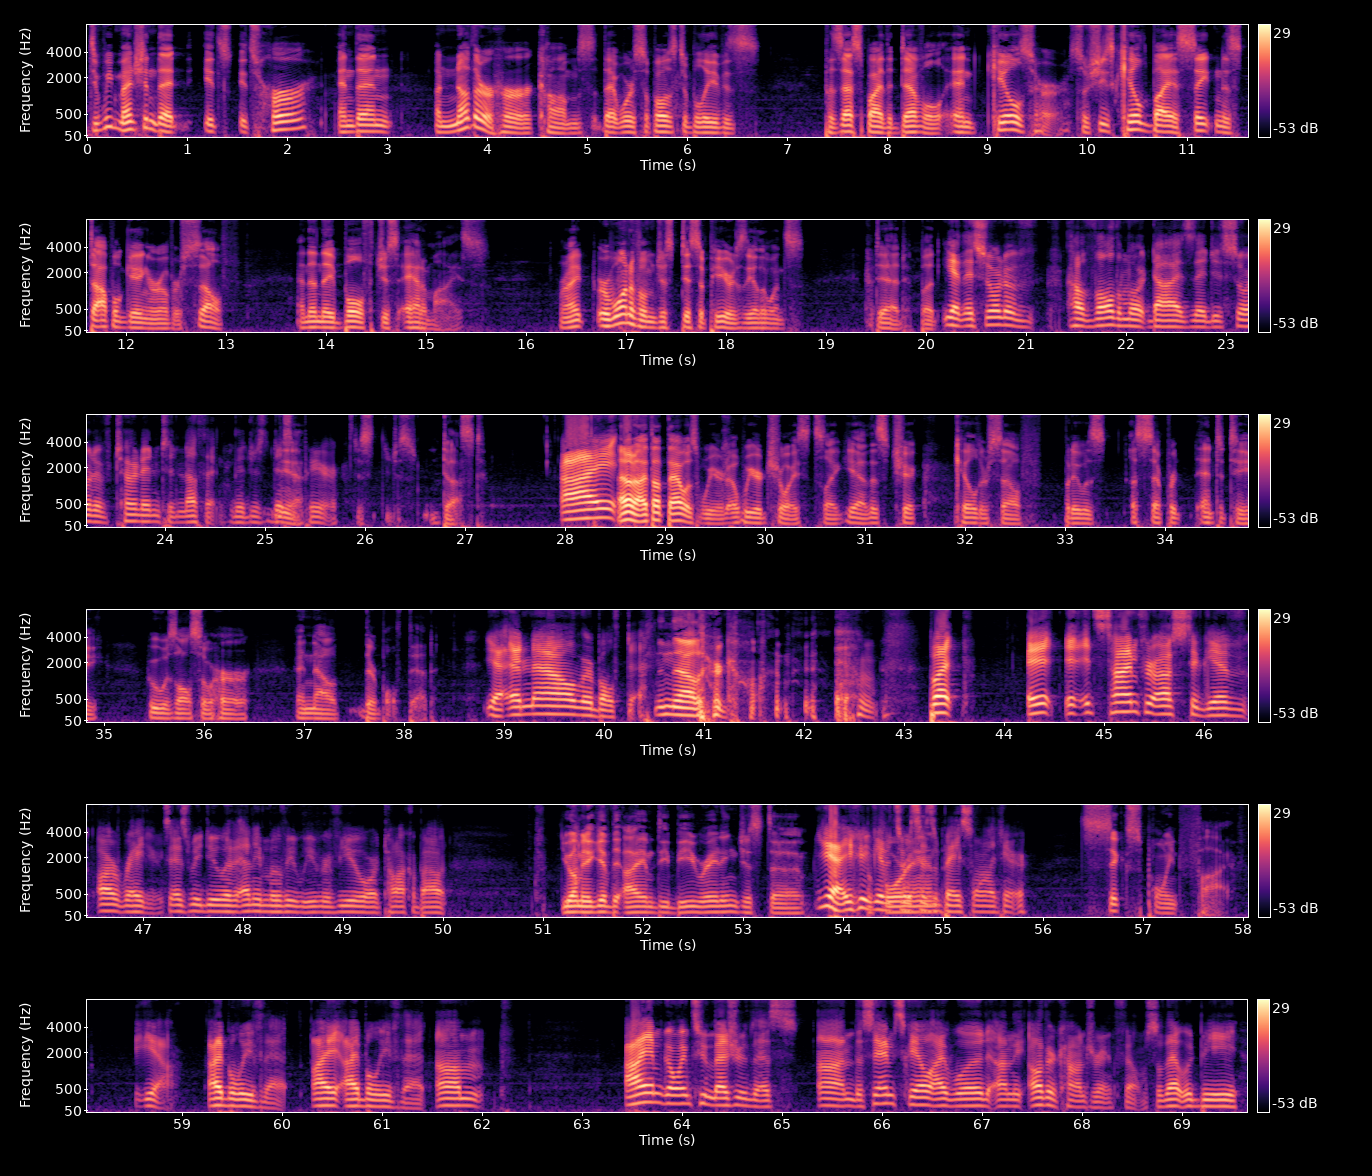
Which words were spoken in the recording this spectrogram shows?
Did we mention that it's it's her and then another her comes that we're supposed to believe is possessed by the devil and kills her. So she's killed by a satanist doppelganger of herself and then they both just atomize. Right? Or one of them just disappears, the other one's dead, but yeah they sort of how voldemort dies they just sort of turn into nothing they just disappear Yeah, just just dust. I I don't know. I thought that was weird. A weird choice. It's like, yeah, this chick killed herself, but it was a separate entity who was also her, and now they're both dead. yeah and now they're both dead now they're gone. But it, it it's time for us to give our ratings, as we do with any movie we review or talk about. you want me to give the IMDb rating just uh, Yeah, you could give it to us as a baseline here. Six point five? Yeah, I believe that. I I believe that. Um, I am going to measure this on the same scale I would on the other Conjuring films. So that would be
